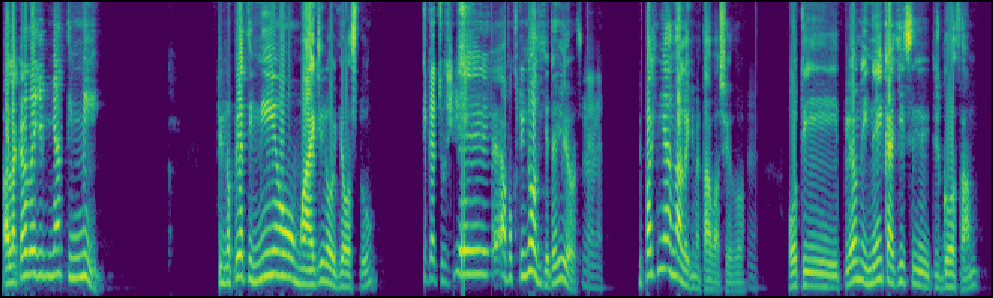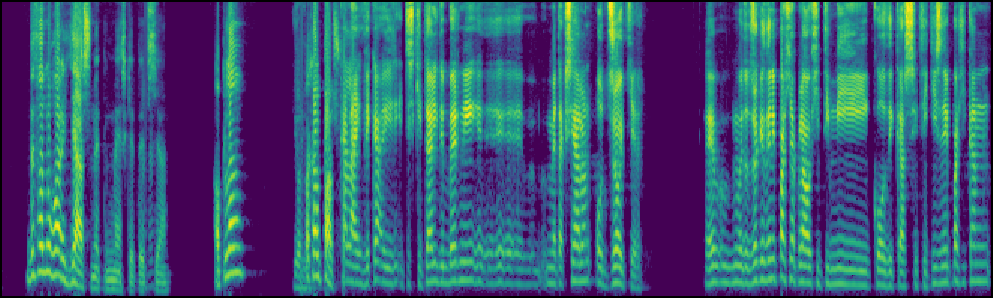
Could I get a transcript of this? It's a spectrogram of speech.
Αλλά κράταγε μια τιμή, την οποία τιμή ο Μάικλ, ο γιος του, Την κατούχη. ε, αποκτηνώθηκε τελείως. Ναι, ναι. Υπάρχει μια ανάλογη μετάβαση εδώ. Mm. Ότι πλέον οι νέοι κακοί της Gotham δεν θα λογαριάσουν τιμές και τέτοια. Απλά Για θα να- καλπάσουν. Καλά, ειδικά η- της σκητάλη την παίρνει ε, ε, μεταξύ άλλων ο Τζόκερ. Ε, με τον Τζόκερ δεν υπάρχει απλά όχι τιμή κώδικα ηθική, δεν υπάρχει καν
